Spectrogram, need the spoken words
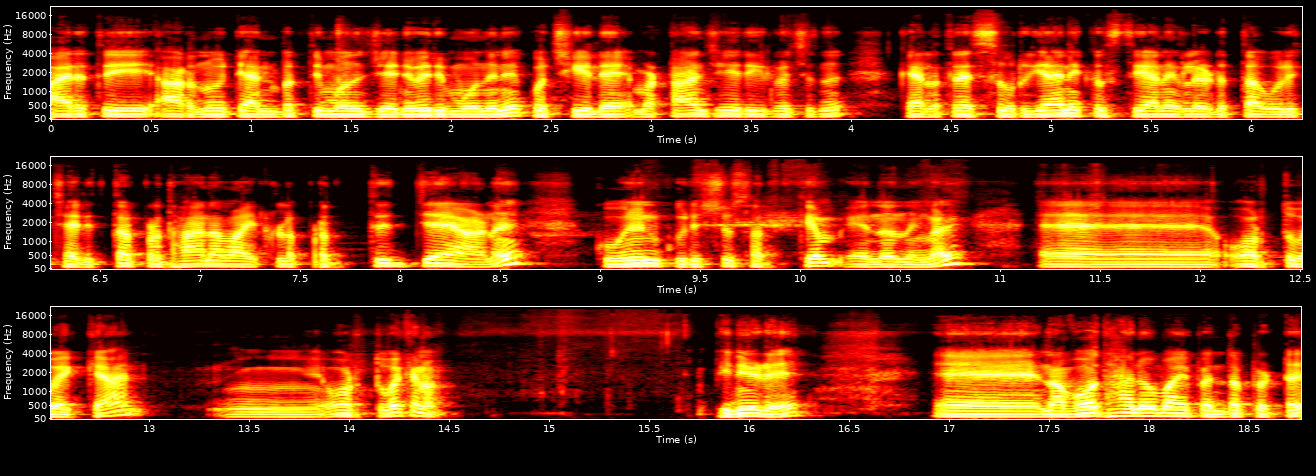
ആയിരത്തി അറുന്നൂറ്റി അൻപത്തി മൂന്ന് ജനുവരി മൂന്നിന് കൊച്ചിയിലെ മട്ടാഞ്ചേരിയിൽ വെച്ച് കേരളത്തിലെ സുറിയാനി ക്രിസ്ത്യാനികൾ എടുത്ത ഒരു ചരിത്ര പ്രധാനമായിട്ടുള്ള പ്രതിജ്ഞയാണ് കൂനൻ കുരിശു സത്യം എന്ന് നിങ്ങൾ ഓർത്തുവയ്ക്കാൻ ഓർത്തുവയ്ക്കണം ഓർത്തു വയ്ക്കണം. പിന്നീട് നവോത്ഥാനവുമായി ബന്ധപ്പെട്ട്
